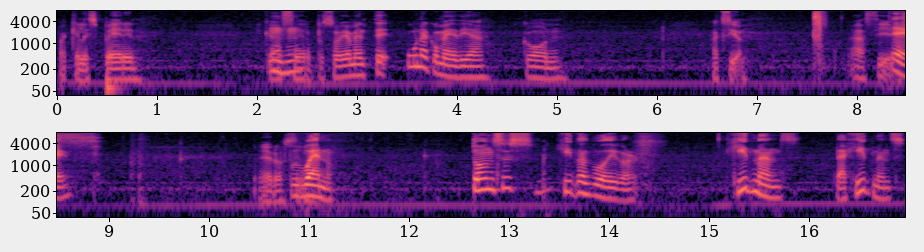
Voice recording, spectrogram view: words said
para que le esperen. Va a Ujú. ser, pues, obviamente, una comedia con acción. Así Eh. es. Pero sí. Pues bueno. Entonces, Hitman's Bodyguard. Hitman's, la Hitman's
